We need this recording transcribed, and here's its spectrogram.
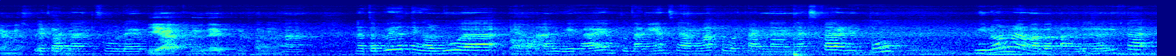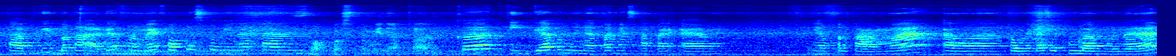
MSP kan? perikanan sumber daya perikanan Nah, nah tapi kita tinggal dua yang Oh. AGH yang pertanian sama kehutanan nah sekarang itu minor udah nggak bakal ada lagi kak tapi bakal ada namanya fokus peminatan fokus peminatan ke tiga peminatan SKPM yang pertama eh, komunikasi pembangunan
